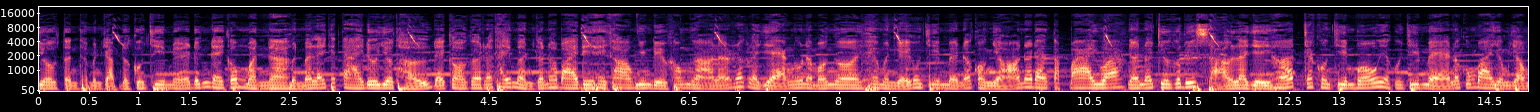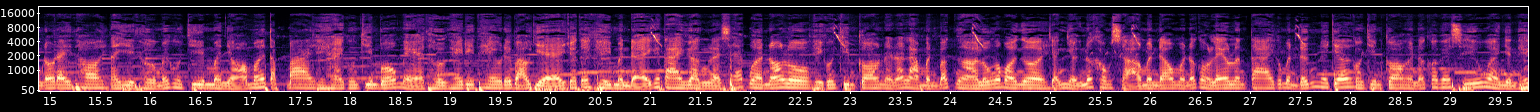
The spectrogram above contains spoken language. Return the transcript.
vô tình thì mình gặp được con chim này nó đứng đây có mình à. Mình mới lấy cái tay đưa vô thử, để coi coi nó thấy mình có nó bay đi hay không. Nhưng điều không ngờ là nó rất là dạng luôn nè mọi người. Theo mình nghĩ con chim này nó còn nhỏ, nó đang tập bay quá, nên nó chưa có biết sợ là gì hết. Chắc con chim bố và con chim mẹ nó cũng bay vòng vòng đâu đây thôi. Tại vì thường mấy con chim mà nhỏ mới tập bay, thì hai con chim bố mẹ thường hay đi theo để bảo vệ, cho tới khi mình để cái tay gần lại sát bên nó luôn. Thì con chim con này nó làm mình bất ngờ luôn á mọi người. Chẳng những nó không sợ mình đâu mà nó còn leo lên tay của mình đứng nữa chứ. Con chim con này nó có bé xíu à nhìn thấy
